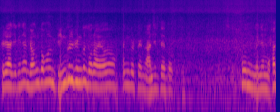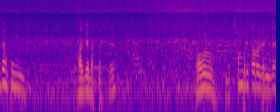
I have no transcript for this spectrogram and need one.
그래야지 그냥 명동은 빙글빙글 돌아요. 뱅글뱅글 앉을 없고 손 그냥 뭐 화장품 가게밖에 없어요. 어우 뭐 찬물이 떨어지는데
